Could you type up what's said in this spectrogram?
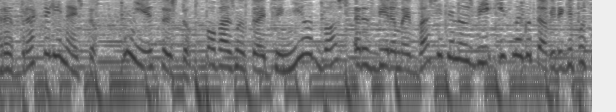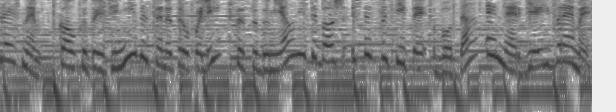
Разбрахте ли нещо? Ние също. По-важното е, че ние от Bosch разбираме вашите нужди и сме готови да ги посрещнем. Колкото и че ние да сте натрупали, с съдомиалните Bosch ще спестите вода, енергия и време.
